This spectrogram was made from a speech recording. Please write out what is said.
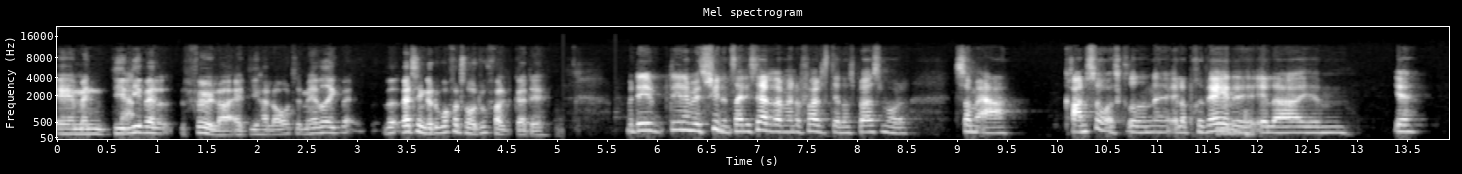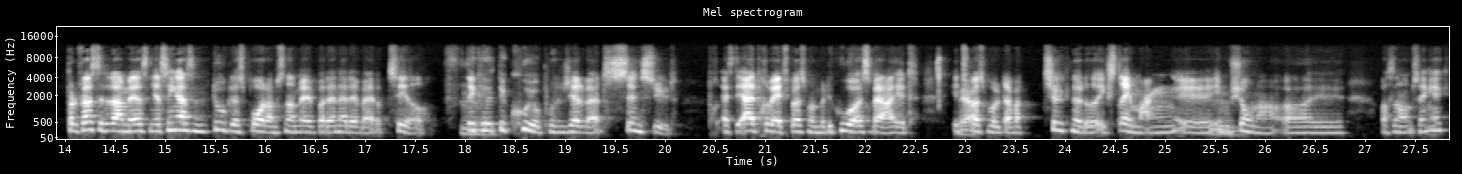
Øh, men de alligevel ja. føler, at de har lov til. Men jeg ved ikke, hvad, hvad, hvad tænker du, hvorfor tror du, folk gør det? Men det, det er nemlig sygt interessant, især det der med, når folk stiller spørgsmål, som er grænseoverskridende, eller private, mm. eller øhm, ja, for det første det der med, sådan, jeg tænker sådan, du bliver spurgt om sådan noget med, hvordan er det at være adopteret. Mm. Det, kan, det kunne jo potentielt være et sindssygt, altså det er et privat spørgsmål, men det kunne også være et, et ja. spørgsmål, der var tilknyttet ekstremt mange øh, mm. emotioner og, øh, og sådan nogle ting, ikke?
